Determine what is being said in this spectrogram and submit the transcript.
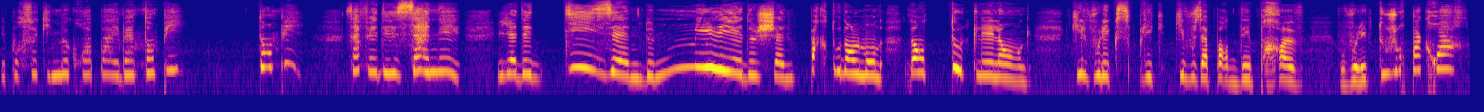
Et pour ceux qui ne me croient pas, eh bien tant pis. Tant pis. Ça fait des années. Il y a des dizaines de milliers de chaînes partout dans le monde, dans toutes les langues, qu'ils vous l'expliquent, qui vous apportent des preuves. Vous voulez toujours pas croire?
